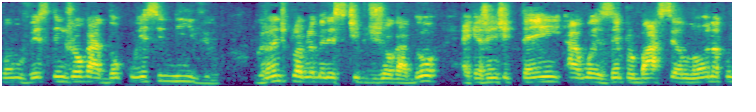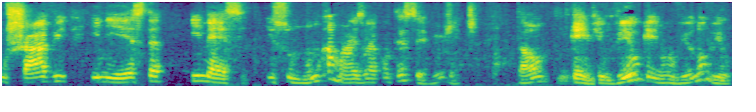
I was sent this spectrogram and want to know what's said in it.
vamos ver se tem jogador com esse nível. O grande problema desse tipo de jogador é que a gente tem o exemplo Barcelona com Xavi, Iniesta e Messi. Isso nunca mais vai acontecer, viu, gente? Então, quem viu, viu, quem não viu, não viu.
